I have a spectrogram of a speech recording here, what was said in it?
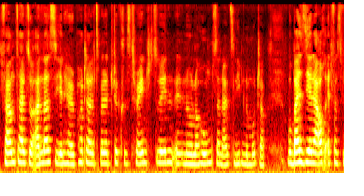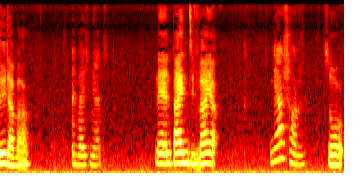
ich fand es halt so anders, sie in Harry Potter als Bellatrix Strange zu sehen, in Enola Holmes dann als liebende Mutter. Wobei sie ja da auch etwas wilder war. In welchem jetzt? Ne, in beiden, sie war ja Ja, schon. so.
